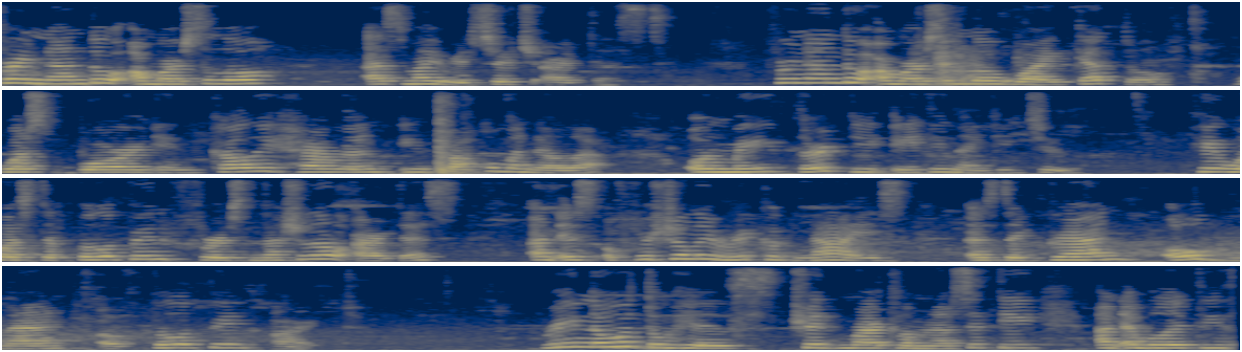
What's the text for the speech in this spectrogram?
Fernando Amorsolo as my research artist. Fernando Amorsolo Y. Was born in Calle Herran in Paco, Manila on May 30, 1892. He was the Philippine first national artist and is officially recognized as the Grand Old Man of Philippine art. Renowned to his trademark luminosity and ability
